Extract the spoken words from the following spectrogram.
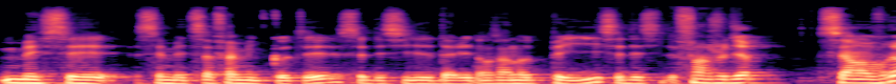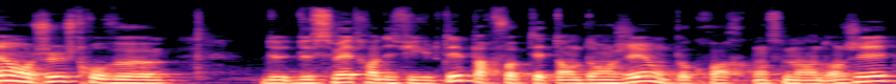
mais c'est c'est mettre sa famille de côté, c'est décider d'aller dans un autre pays, c'est décider, enfin je veux dire c'est un vrai enjeu je trouve de, de, se mettre en difficulté, parfois peut-être en danger, on peut croire qu'on se met en danger,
